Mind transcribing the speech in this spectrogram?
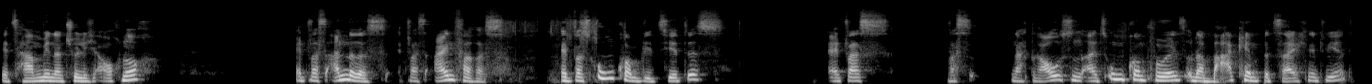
Jetzt haben wir natürlich auch noch etwas anderes, etwas Einfaches, etwas Unkompliziertes, etwas, was nach draußen als Unconference oder Barcamp bezeichnet wird.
